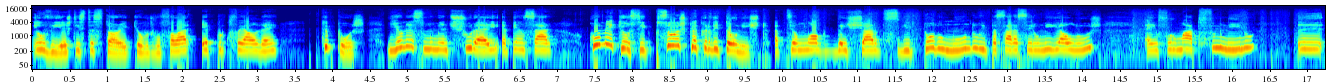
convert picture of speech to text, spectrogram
eu vi este Insta Story que eu vos vou falar, é porque foi alguém que pôs. E eu nesse momento chorei a pensar como é que eu sigo pessoas que acreditam nisto. Apeteceu-me logo deixar de seguir todo o mundo e passar a ser o Miguel Luz em formato feminino, eh,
